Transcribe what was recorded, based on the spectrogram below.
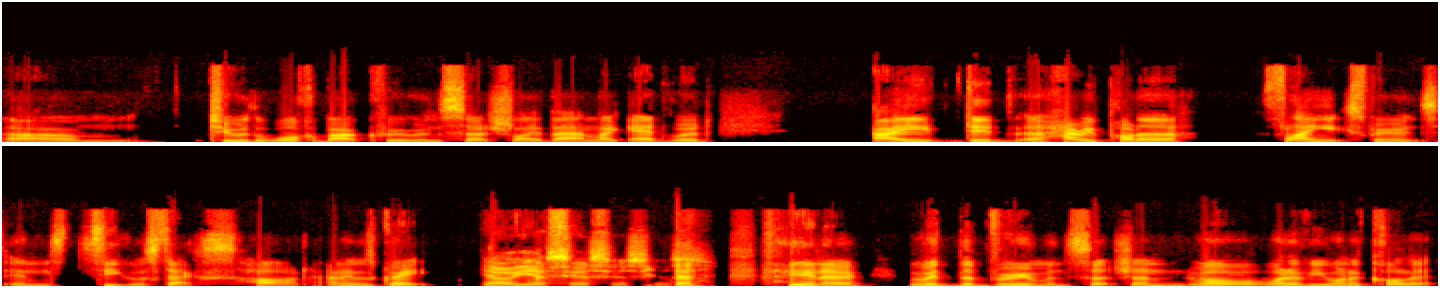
um two of the walkabout crew and such like that and like Edward, I did a Harry Potter flying experience in Seagull Stacks hard and it was great. Oh yes, yes, yes, yes. you know, with the broom and such, and well, whatever you want to call it.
